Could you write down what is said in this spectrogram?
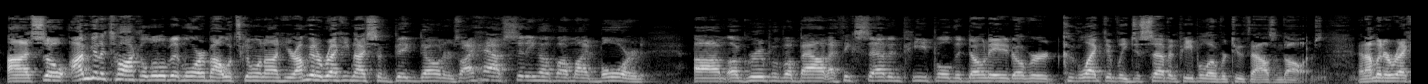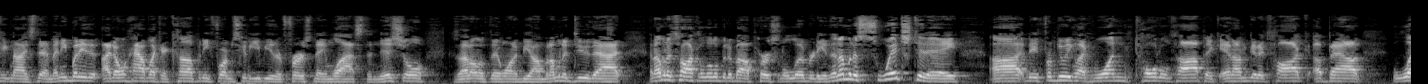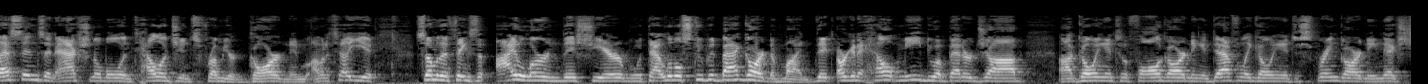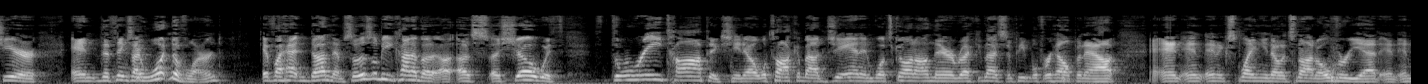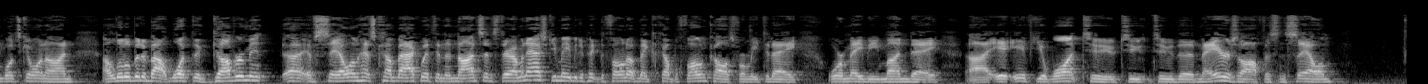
Uh, so I'm going to talk a little bit more about what's going on here. I'm going to recognize some big donors. I have sitting up on my board um, a group of about I think seven people that donated over collectively just seven people over two thousand dollars, and I'm going to recognize them. Anybody that I don't have like a company for, I'm just going to give you their first name, last initial because I don't know if they want to be on, but I'm going to do that, and I'm going to talk a little bit about personal liberty, and then I'm going to switch today uh, from doing like one total topic, and I'm going to talk about lessons and actionable intelligence from your garden, and I'm going to tell you some of the things that I learned this year with that little stupid back garden of mine that are going to help me do a better job uh, going into the fall gardening and definitely going into spring gardening next year. And the things I wouldn't have learned if I hadn't done them. So this will be kind of a, a, a show with three topics. You know, we'll talk about Jan and what's going on there, recognize some people for helping out, and, and, and explain, you know, it's not over yet and, and what's going on. A little bit about what the government uh, of Salem has come back with and the nonsense there. I'm going to ask you maybe to pick the phone up, make a couple phone calls for me today, or maybe Monday, uh, if you want to, to, to the mayor's office in Salem.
